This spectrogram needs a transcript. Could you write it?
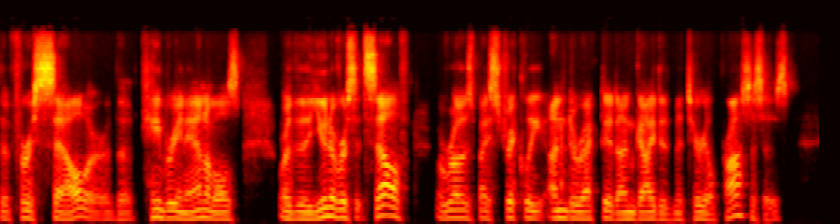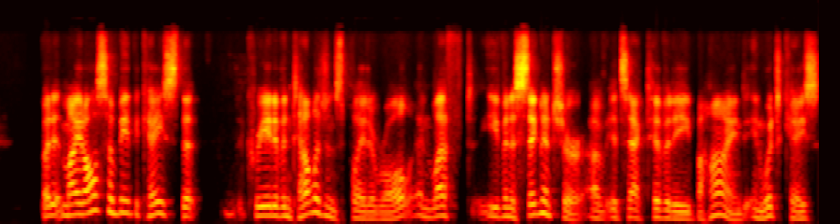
the first cell or the Cambrian animals or the universe itself arose by strictly undirected, unguided material processes. But it might also be the case that creative intelligence played a role and left even a signature of its activity behind, in which case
